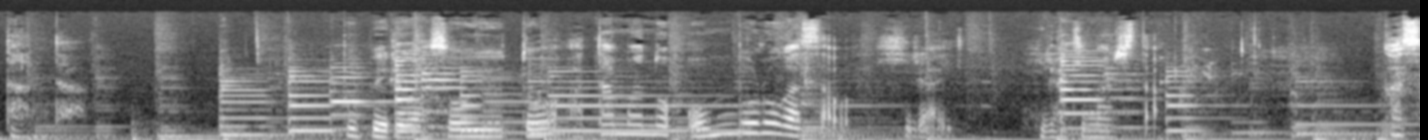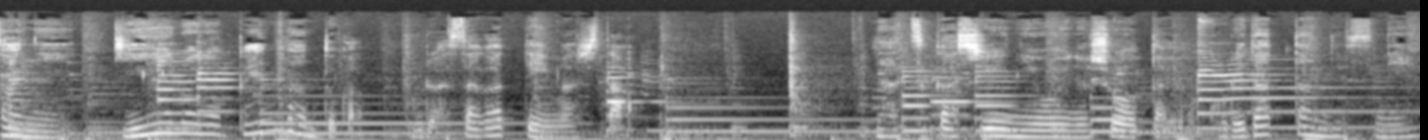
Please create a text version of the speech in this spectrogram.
たんだ。プペルはそう言うと頭のオンボロ傘を開い開きました。傘に銀色のペンダントがぶら下がっていました。懐かしい匂いの正体はこれだったんですね。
